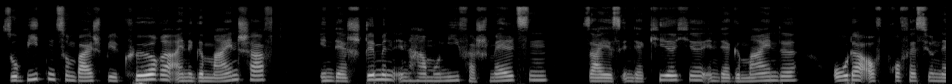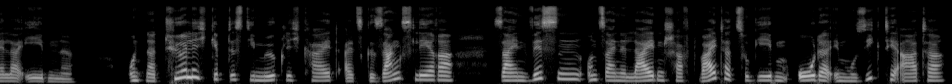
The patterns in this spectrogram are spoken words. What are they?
So bieten zum Beispiel Chöre eine Gemeinschaft, in der Stimmen in Harmonie verschmelzen, sei es in der Kirche, in der Gemeinde oder auf professioneller Ebene. Und natürlich gibt es die Möglichkeit, als Gesangslehrer sein Wissen und seine Leidenschaft weiterzugeben oder im Musiktheater,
